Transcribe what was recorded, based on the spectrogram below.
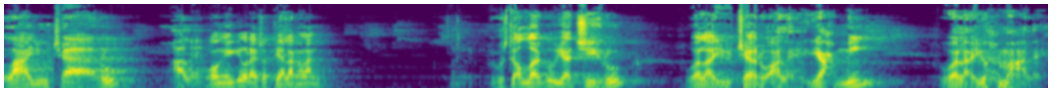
layu jaru aleh. Wong iki ora iso dialang-alang. Gusti Allah iku yajiru wala yujaru alaih yahmi wala yuhma alaih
